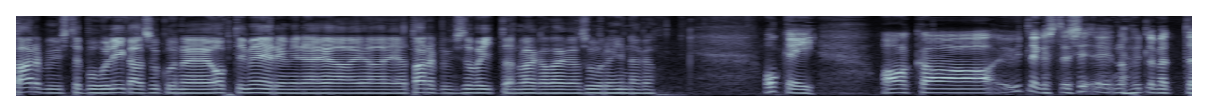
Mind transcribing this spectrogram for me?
tarbimiste puhul igasugune optimeerimine ja, ja, ja tarbimise võit on väga-väga suure hinnaga. okei okay aga ütle, kas te noh, ütleme, et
